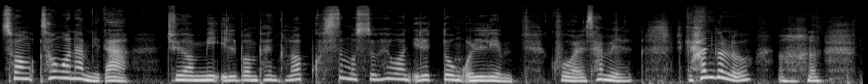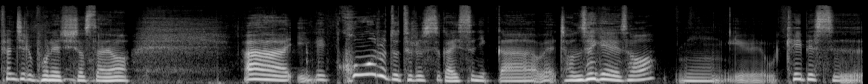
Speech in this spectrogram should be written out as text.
성, 성원합니다. 주현미 일본 팬클럽 코스모스 회원 일동 올림 9월 3일 이렇게 한글로 편지를 보내주셨어요. 아, 이게 콩으로도 들을 수가 있으니까 왜 전 세계에서 음, 우리 KBS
